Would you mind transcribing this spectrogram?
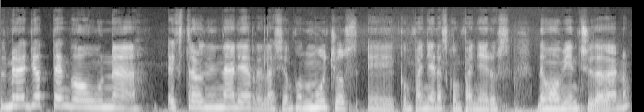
Pues mira, yo tengo una extraordinaria relación con muchos eh, compañeras, compañeros de Movimiento Ciudadano.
